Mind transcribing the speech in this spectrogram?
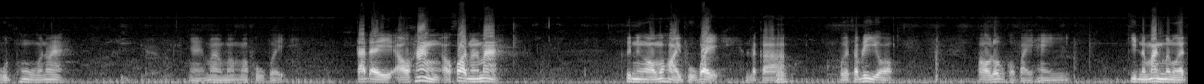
อุดหูมันมาใหญ่มามามาผูกไว้ตัดไอเอาห้างเอาค้อนมันมาคือหนึ่งเอามาหอยผูกไว้แล้วก็เปิดสำลีออกเอาลบเข้าไปให้กินน้ำมันมันเหมือน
